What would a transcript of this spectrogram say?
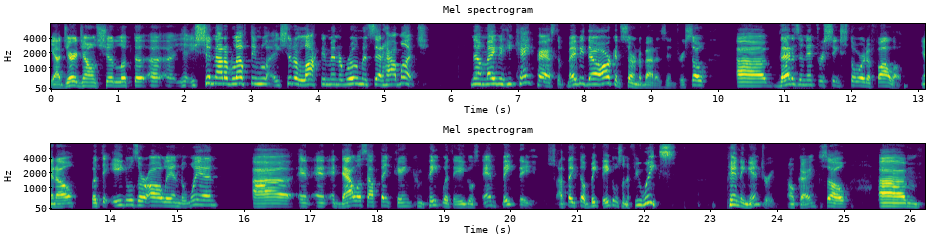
yeah. Jerry Jones should look the. Uh, uh, he should not have left him. He should have locked him in the room and said how much. Now maybe he can't pass them. Maybe they are concerned about his injury. So uh, that is an interesting story to follow. You know, but the Eagles are all in to win. Uh, and, and and Dallas, I think, can compete with the Eagles and beat the Eagles. I think they'll beat the Eagles in a few weeks, pending injury. Okay, so um,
